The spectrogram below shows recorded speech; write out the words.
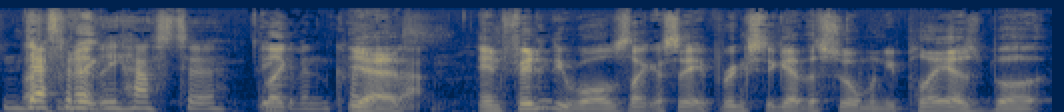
the definitely has to be like given credit yeah, for that. Infinity Wars, like I say, it brings together so many players, but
